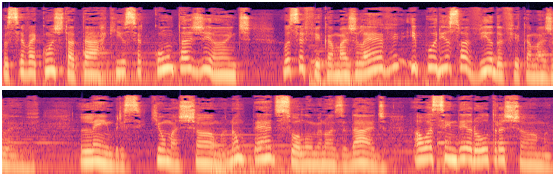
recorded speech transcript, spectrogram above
Você vai constatar que isso é contagiante. Você fica mais leve e por isso a vida fica mais leve. Lembre-se que uma chama não perde sua luminosidade ao acender outra chama.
